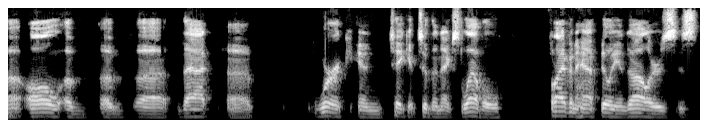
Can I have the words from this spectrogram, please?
uh, all of of uh, that uh, work and take it to the next level, five and a half billion dollars is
